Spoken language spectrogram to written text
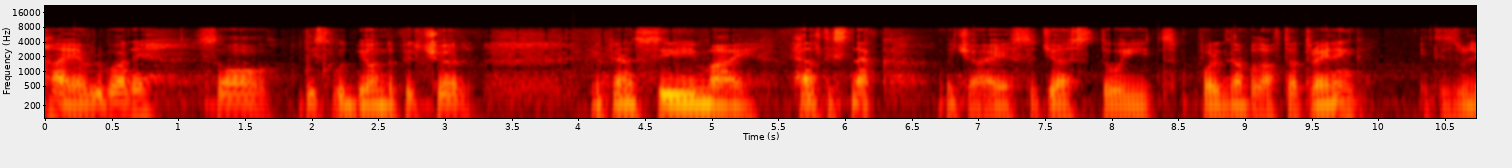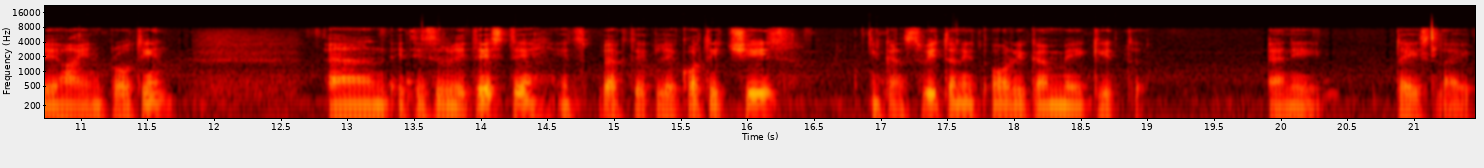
hi everybody. So this would be on the picture. You can see my healthy snack which I suggest to eat for example after training. It is really high in protein and it is really tasty. It's practically cottage cheese. You can sweeten it or you can make it any taste like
